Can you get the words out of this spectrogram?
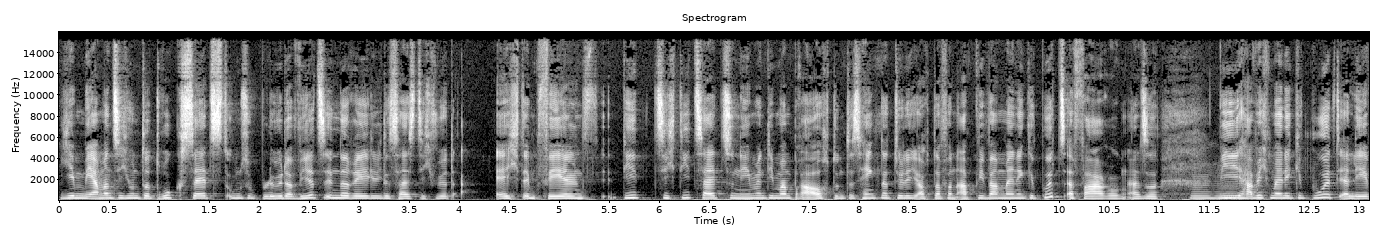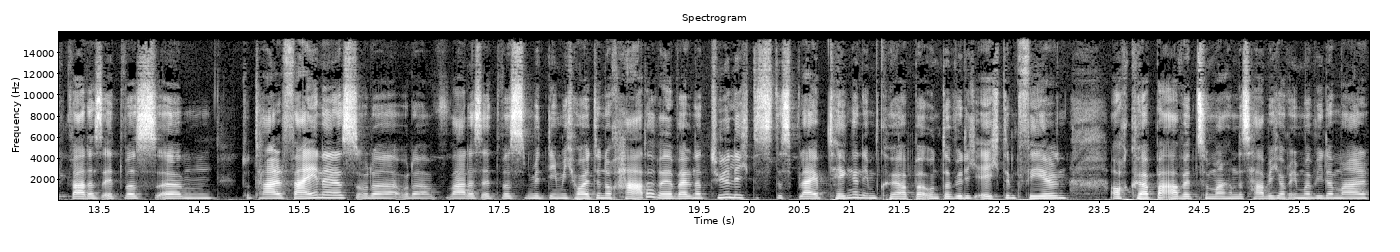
je mehr man sich unter Druck setzt, umso blöder wird es in der Regel. Das heißt, ich würde echt empfehlen, die, sich die Zeit zu nehmen, die man braucht. Und das hängt natürlich auch davon ab, wie war meine Geburtserfahrung. Also mhm. wie habe ich meine Geburt erlebt? War das etwas... Ähm, total Feines oder, oder war das etwas, mit dem ich heute noch hadere? Weil natürlich, das, das bleibt hängen im Körper und da würde ich echt empfehlen, auch Körperarbeit zu machen. Das habe ich auch immer wieder mal,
